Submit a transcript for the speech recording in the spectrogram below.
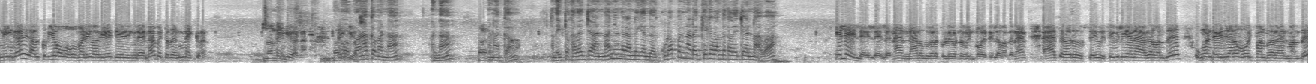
நீங்கள் அதுக்குரிய வழிவகையை செய்வீங்களா பெற்று நினைக்கிறேன். வணக்கம் அண்ணா. அண்ணா வணக்கம். அந்த இப்ப கதைச்ச அண்ணா நீங்க அன்னைக்கு அந்த குழப்பம் நடக்க வந்து கதைச்ச அண்ணாவா இல்ல இல்ல இல்ல இல்ல. நான் நான் உங்களுக்குள்ள ஒன்றும் இன்வால்வ் இல்ல வந்து நான் ஆஸ் ஒரு சிவிலியனாக வந்து உங்கள்ட்ட இதுகளை வாட்ச் பண்றேன் நான் வந்து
